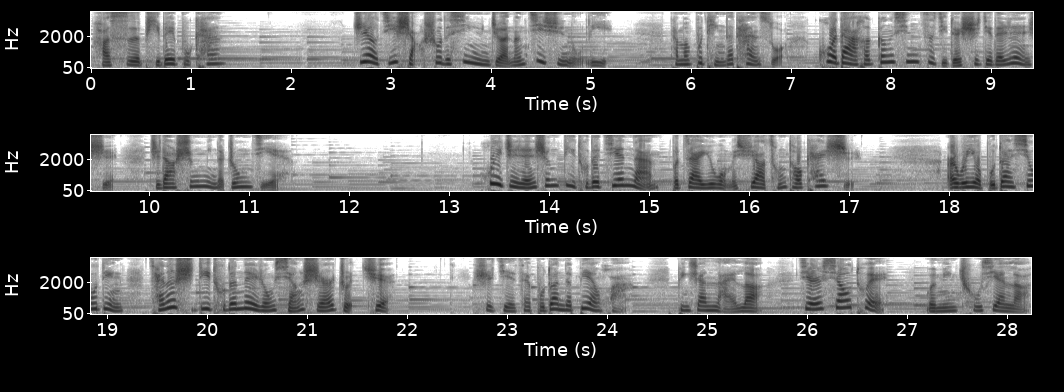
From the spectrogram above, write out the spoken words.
好似疲惫不堪。只有极少数的幸运者能继续努力，他们不停地探索、扩大和更新自己对世界的认识，直到生命的终结。绘制人生地图的艰难，不在于我们需要从头开始。而唯有不断修订，才能使地图的内容详实而准确。世界在不断的变化，冰山来了，继而消退；文明出现了，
